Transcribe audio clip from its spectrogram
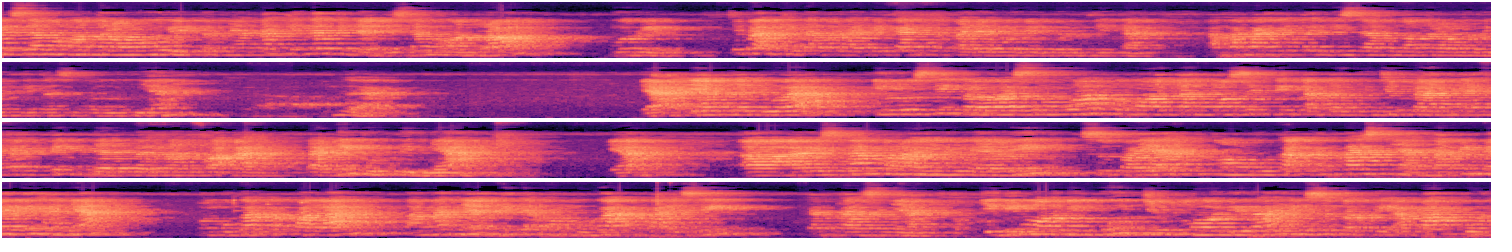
bisa mengontrol murid. Ternyata kita tidak bisa mengontrol murid. Coba kita perhatikan kepada murid-murid kita. Apakah kita bisa mengontrol murid kita sepenuhnya? Enggak. Ya, yang kedua, ilusi bahwa semua penguatan positif atau rujukan efektif dan bermanfaat. Tadi buktinya, ya, uh, Ariska merayu Meli supaya membuka kertasnya, tapi Meli hanya membuka kepala tangannya, tidak membuka apa isi kertasnya. Jadi mau dibujuk, mau dirayu seperti apa pun,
